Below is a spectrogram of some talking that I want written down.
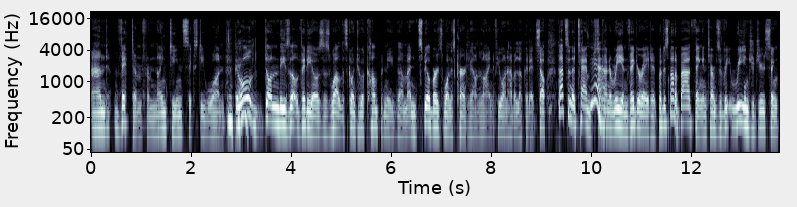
and Victim from 1961. Okay. They've all done these little videos as well that's going to accompany them, and Spielberg's one is currently online if you want to have a look at it. So that's an attempt yeah. to kind of reinvigorate it, but it's not a bad thing in terms of re- reintroducing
